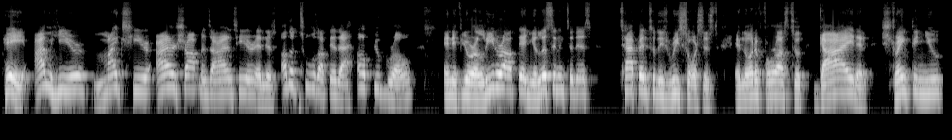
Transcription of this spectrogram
hey, I'm here, Mike's here, Iron Sharpens Iron's here, and there's other tools out there that help you grow. And if you're a leader out there and you're listening to this, tap into these resources in order for us to guide and strengthen you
